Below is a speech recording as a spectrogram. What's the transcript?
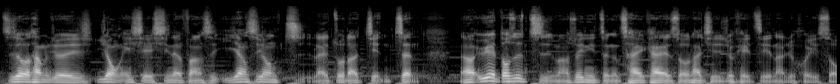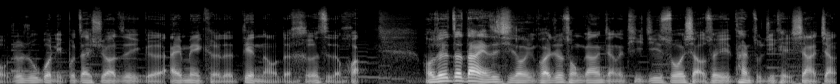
之后他们就会用一些新的方式，一样是用纸来做到减震。然后因为都是纸嘛，所以你整个拆开的时候，它其实就可以直接拿去回收。就如果你不再需要这个 iMac 的电脑的盒子的话。我觉得这当然也是其中一块，就从刚刚讲的体积缩小，所以碳足迹可以下降，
